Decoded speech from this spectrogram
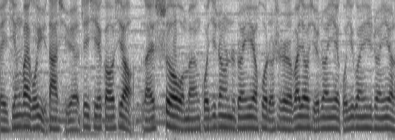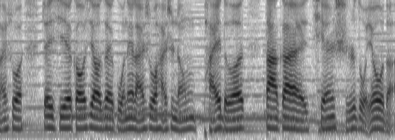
北京外国语大学这些高校来设我们国际政治专业或者是外交学专业、国际关系专业来说，这些高校在国内来说还是能排得大概前十左右的。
